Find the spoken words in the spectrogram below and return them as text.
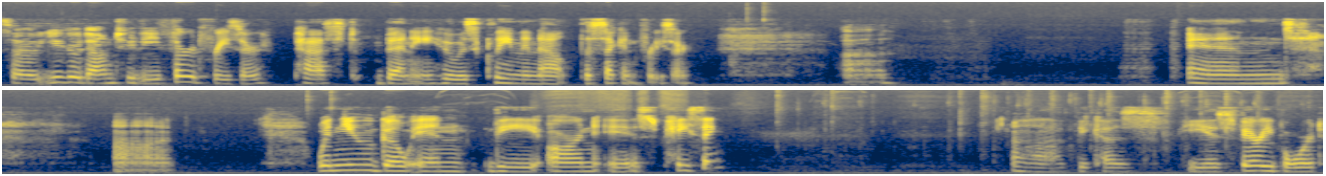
So you go down to the third freezer, past Benny, who is cleaning out the second freezer. Uh, and uh, when you go in, the Arn is pacing uh, because he is very bored.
